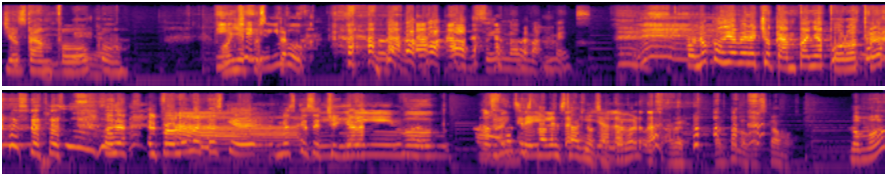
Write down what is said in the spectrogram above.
Yo tampoco. Pinche Oye, pues, Green Book. sí, no mames. O no podría haber hecho campaña por otra. o sea, el problema no es que no es que se chingara. Book. No fue increíble en taquilla, la verdad. A ver, ahorita lo buscamos. ¿Cómo?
